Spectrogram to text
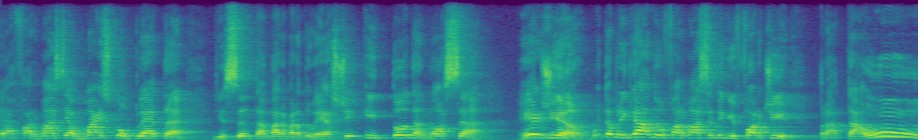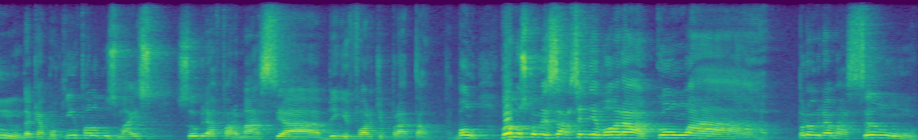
É a farmácia mais completa de Santa Bárbara do Oeste e toda a nossa região. Muito obrigado, Farmácia Big Forte Prata 1. Daqui a pouquinho falamos mais sobre a farmácia Big Forte Prata 1, tá bom? Vamos começar sem demora com a programação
